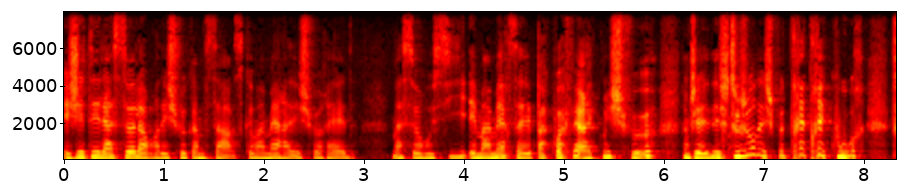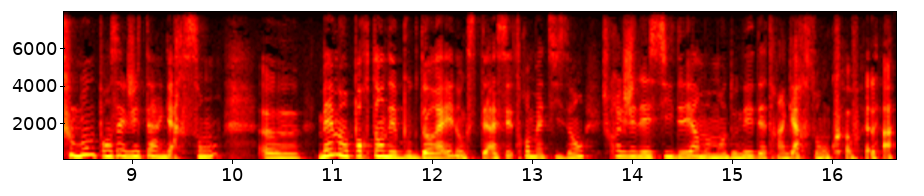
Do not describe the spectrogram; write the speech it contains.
Et j'étais la seule à avoir des cheveux comme ça, parce que ma mère a les cheveux raides, ma sœur aussi. Et ma mère savait pas quoi faire avec mes cheveux. Donc j'avais toujours des cheveux très très courts. Tout le monde pensait que j'étais un garçon, euh, même en portant des boucles d'oreilles. Donc c'était assez traumatisant. Je crois que j'ai décidé à un moment donné d'être un garçon. Quoi, voilà.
